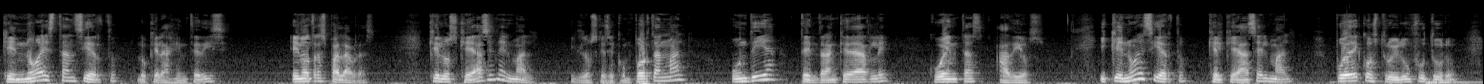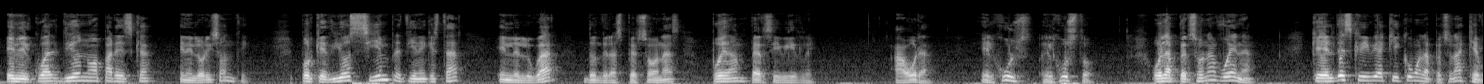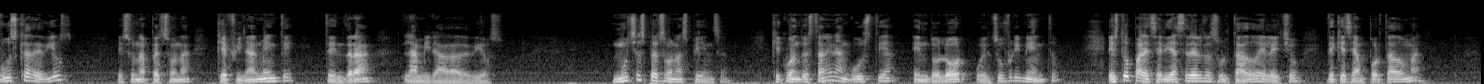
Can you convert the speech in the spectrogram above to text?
que no es tan cierto lo que la gente dice. En otras palabras, que los que hacen el mal y los que se comportan mal, un día tendrán que darle cuentas a Dios. Y que no es cierto que el que hace el mal puede construir un futuro en el cual Dios no aparezca en el horizonte, porque Dios siempre tiene que estar en el lugar donde las personas puedan percibirle. Ahora, el, el justo o la persona buena que él describe aquí como la persona que busca de Dios, es una persona que finalmente tendrá la mirada de Dios. Muchas personas piensan que cuando están en angustia, en dolor o en sufrimiento, esto parecería ser el resultado del hecho de que se han portado mal.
